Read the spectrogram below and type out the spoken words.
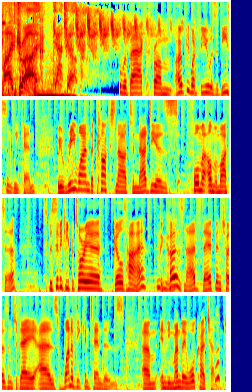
5 Drive. Catch up. We're back from hopefully what for you was a decent weekend. We rewind the clocks now to Nadia's former alma mater, specifically Pretoria Girls High, because Nads they've been chosen today as one of the contenders um, in the Monday War Cry Challenge.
